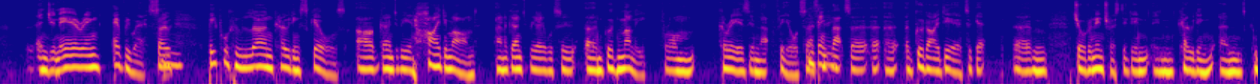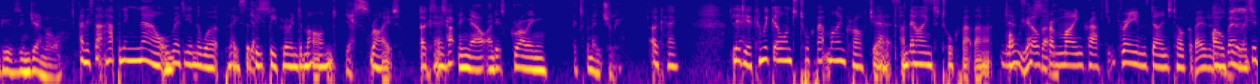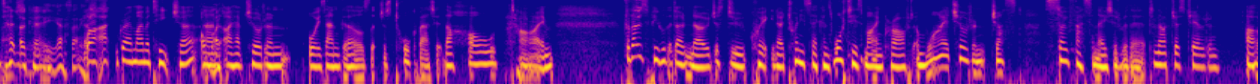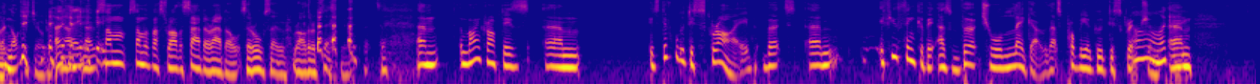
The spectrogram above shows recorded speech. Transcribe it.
engineering, everywhere. So people who learn coding skills are going to be in high demand and are going to be able to earn good money from careers in that field. So I think that's a, a, a- a good idea to get um, children interested in, in coding and computers in general. And is that happening now already in the workplace that Yes. these people are in demand? Yes. Right. Yes, Okay. it's happening now and it's growing exponentially. okay. Lydia, can we go on to talk about Minecraft yet? Let's- I'm let's- dying to talk about that. Let's yes, go from. Minecraft. Graham's dying to talk about it Oh, as well. good. I can tell. Okay. Yes, certainly. Well, I, Graham, I'm a teacher Oh, and right. I have children, boys and girls, that just talk about it the whole time. For those people that don't know, just do quick, you know, 20 seconds. What is Minecraft and why are children just so fascinated with it? Not just children. Oh, But not just children. Okay. No, no, some some of us rather sadder adults are also rather obsessed with it. But, uh, um, Minecraft is um, it's difficult to describe, but um, if you think of it as virtual Lego, that's probably a good description. Oh, okay. um,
